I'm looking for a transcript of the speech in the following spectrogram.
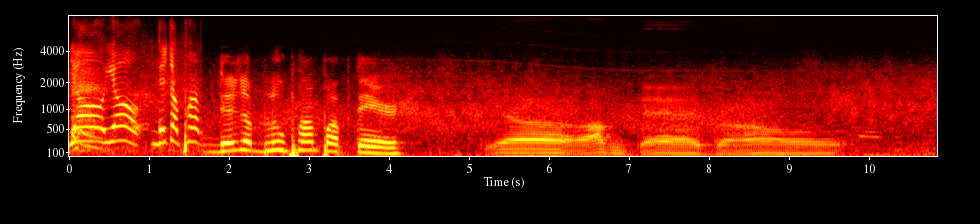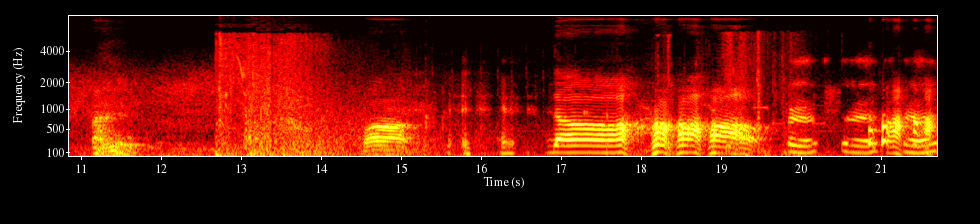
Yo, yo, there's a pump. There's a blue pump up there. Yeah,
